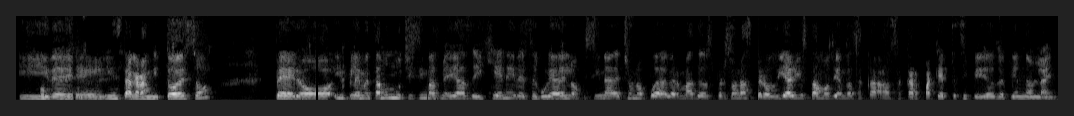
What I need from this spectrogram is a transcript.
y de Instagram y todo eso pero implementamos muchísimas medidas de higiene y de seguridad en la oficina. De hecho, no puede haber más de dos personas, pero diario estamos yendo a sacar, a sacar paquetes y pedidos de tienda online.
